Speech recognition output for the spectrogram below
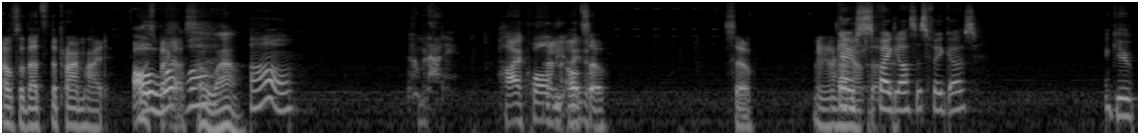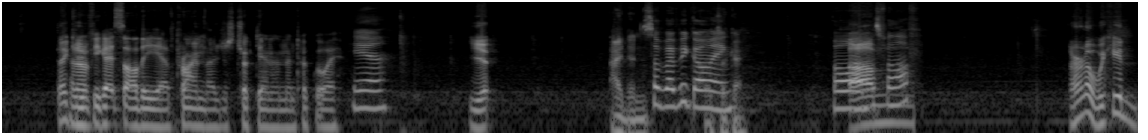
Also, that's the prime hide. Oh, what? us. what? Oh wow. Oh. Illuminati. high quality Um, item. also, so I'm gonna hang There's out with spy glasses for you guys. Thank you. Thank you. I don't know if you guys saw the uh, prime that I just chucked in and then took away. Yeah. Yep. I didn't. So where we That's going? okay. Oh, almost fell Um, off. I don't know. We could.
